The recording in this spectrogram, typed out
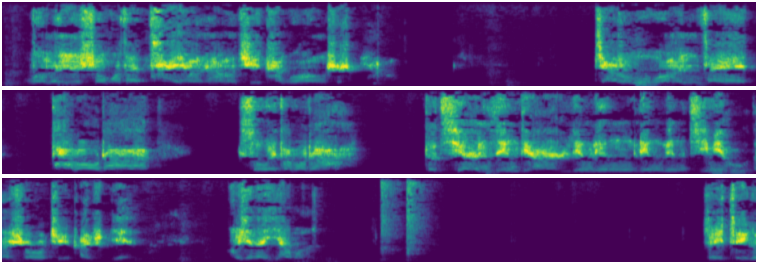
我们生活在太阳上去看光是什么样？假如我们在大爆炸，所谓大爆炸的前零点零零零零几秒的时候去看世界，和现在一样吗？所以这个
